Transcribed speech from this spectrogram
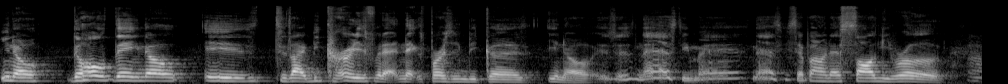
you know the whole thing though is to like be courteous for that next person because you know it's just nasty, man. Nasty. Step out on that soggy rug uh.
